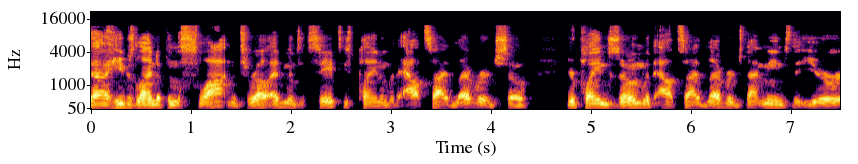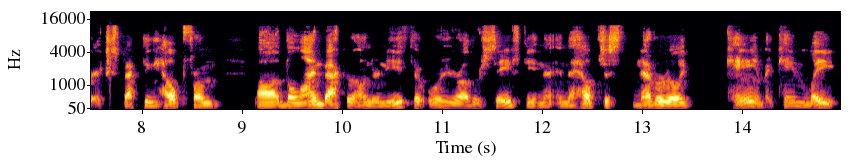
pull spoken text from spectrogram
uh, he was lined up in the slot, and Terrell Edmunds at safety is playing him with outside leverage. So you're playing zone with outside leverage. That means that you're expecting help from uh, the linebacker underneath or your other safety, and the, and the help just never really came. It came late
